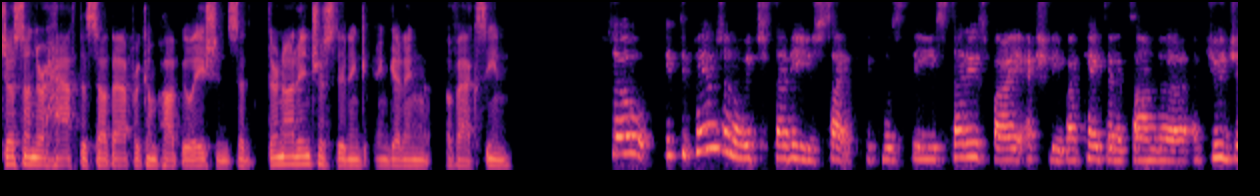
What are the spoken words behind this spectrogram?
just under half the South African population said they're not interested in, in getting a vaccine. So it depends on which study you cite, because the studies by actually by Kate Alexander at UJ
